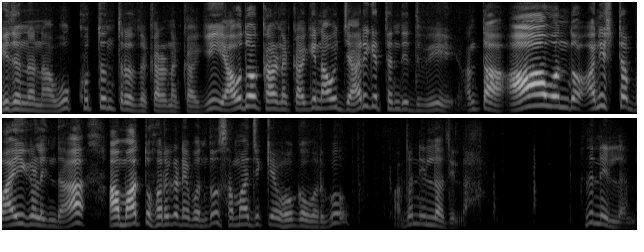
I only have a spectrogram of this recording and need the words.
ಇದನ್ನು ನಾವು ಕುತಂತ್ರದ ಕಾರಣಕ್ಕಾಗಿ, ಯಾವುದೋ ಕಾರಣಕ್ಕಾಗಿ ನಾವು ಜಾರಿಗೆ ತಂದಿದ್ವಿ ಅಂತ ಆ ಒಂದು ಅನಿಷ್ಟ ಬಾಯಿಗಳಿಂದ ಆ ಮಾತು ಹೊರಗಡೆ ಬಂದು ಸಮಾಜಕ್ಕೆ ಹೋಗೋವರೆಗೂ ಅದು ನಿಲ್ಲೋದಿಲ್ಲ. ಅದು ನಿಲ್ಲಲ್ಲ.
